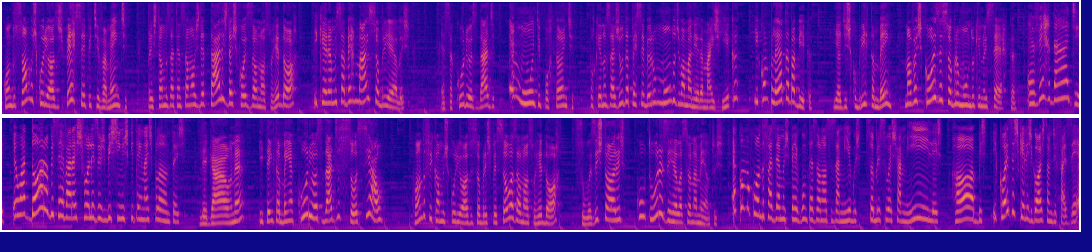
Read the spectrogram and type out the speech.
Quando somos curiosos perceptivamente, prestamos atenção aos detalhes das coisas ao nosso redor e queremos saber mais sobre elas. Essa curiosidade é muito importante porque nos ajuda a perceber o mundo de uma maneira mais rica e completa, Babica, e a descobrir também novas coisas sobre o mundo que nos cerca. É verdade. Eu adoro observar as folhas e os bichinhos que tem nas plantas. Legal, né? E tem também a curiosidade social. Quando ficamos curiosos sobre as pessoas ao nosso redor, suas histórias, culturas e relacionamentos. É como quando fazemos perguntas aos nossos amigos sobre suas famílias, hobbies e coisas que eles gostam de fazer?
